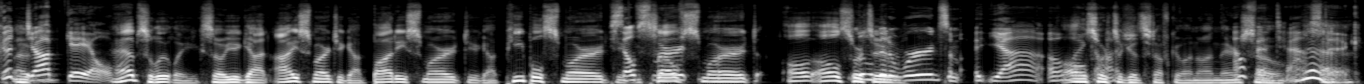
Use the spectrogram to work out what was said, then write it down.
Good uh, job, Gail. Absolutely. So you got eye smart, you got body smart, you got people smart, you- Self-smart. self-smart, all all A sorts little bit of of words, some yeah. Oh all sorts of good stuff going on there. So fantastic.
